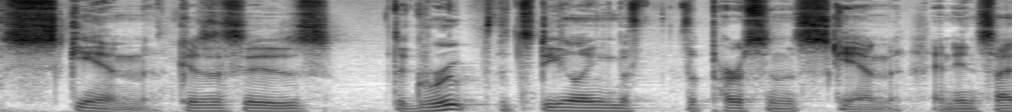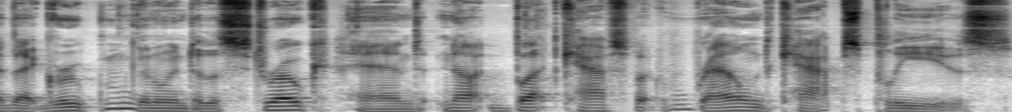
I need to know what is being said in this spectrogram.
skin because this is the group that's dealing with the person's skin. And inside that group, I'm going to into the stroke and not butt caps, but round caps, please.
